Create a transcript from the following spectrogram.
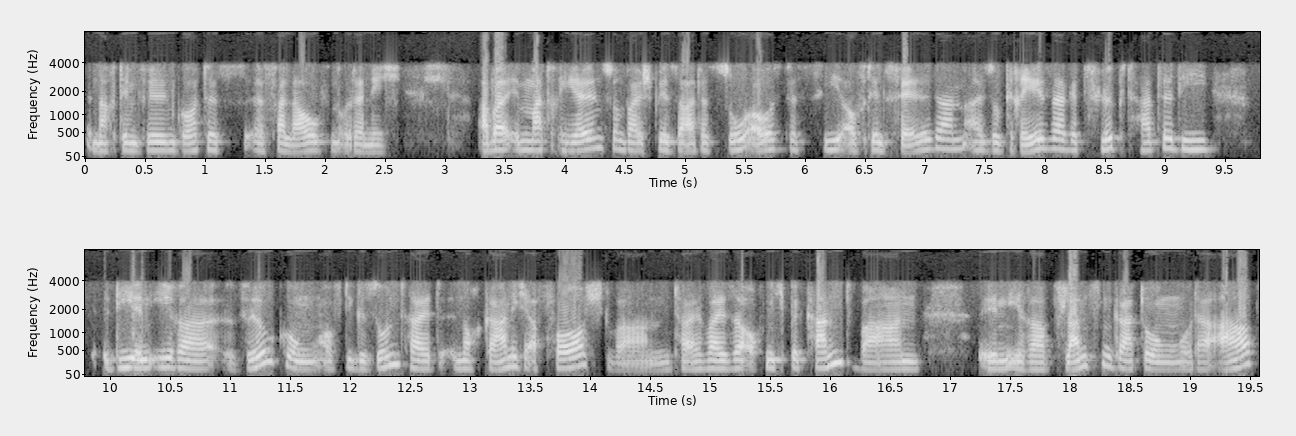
nach dem Willen Gottes äh, verlaufen oder nicht. Aber im Materiellen zum Beispiel sah das so aus, dass sie auf den Feldern also Gräser gepflückt hatte, die, die in ihrer Wirkung auf die Gesundheit noch gar nicht erforscht waren, teilweise auch nicht bekannt waren in ihrer Pflanzengattung oder Art.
